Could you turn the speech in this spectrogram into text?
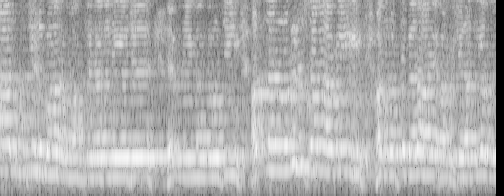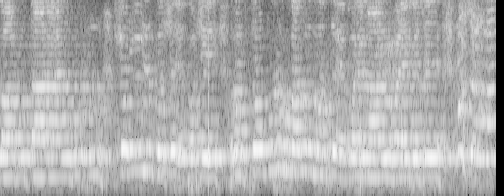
আর গলার মধ্যে বেঁধে নিয়েছে। এমনি আল্লাহর হযরত বেলাল আনহুর শরীর কষে কষে রক্তগুলো বালুর মধ্যে লাল হয়ে গেছে। মুসলমান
